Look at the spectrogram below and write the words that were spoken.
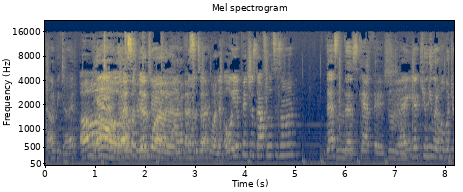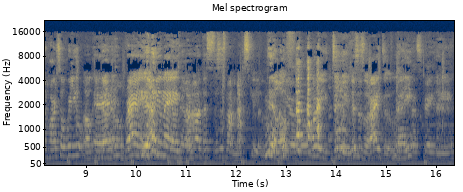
That would be good. Oh, Yeah, that's that's a good one. Out of That's a good one. If all your pictures got filters on, that's that's catfish. Mm. Right? You're a cutie with a whole bunch of hearts over you. okay, No, no. right? I'd be like, No, no. uh-uh, this this is not masculine. No. Yo, what are you doing? This is what I do. Right? that's crazy.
